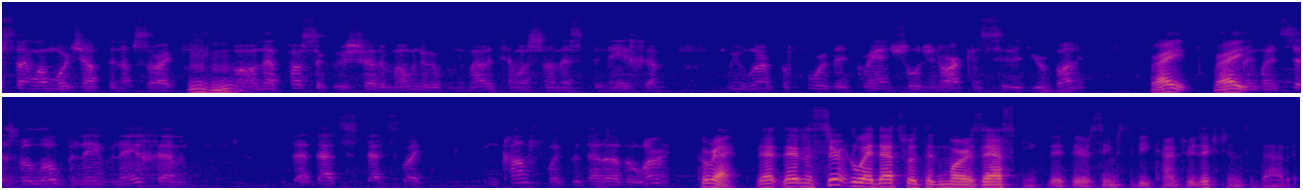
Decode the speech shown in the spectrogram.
Stein, one more jump in. I'm sorry. hmm On that pasuk we said a moment ago, "V'limadatem osam es b'neichem," we learned before that grandchildren are considered your bunny. Right, right. And when it says "velo b'nei b'neichem," that that's that's like in conflict with that other learning. Correct. That, that in a certain way, that's what the Gemara is asking. That there seems to be contradictions about it.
